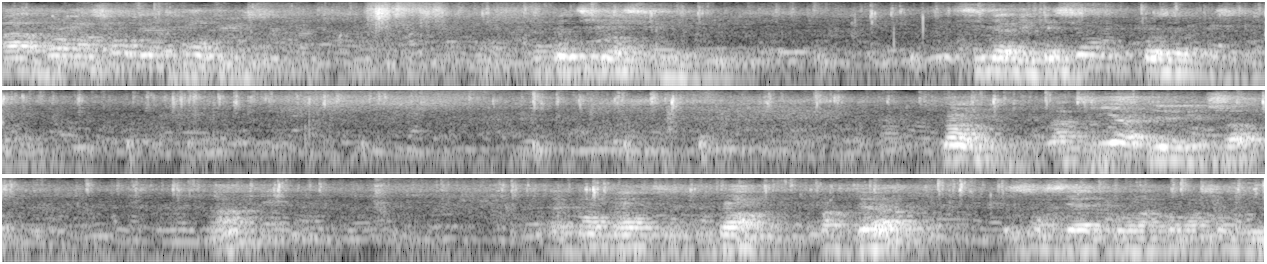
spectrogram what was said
à la formation des thrombus. Un petit silence. S'il y a des questions, posez la question. La triade de Virchow, hein, elle comporte trois facteurs essentiels pour la formation de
